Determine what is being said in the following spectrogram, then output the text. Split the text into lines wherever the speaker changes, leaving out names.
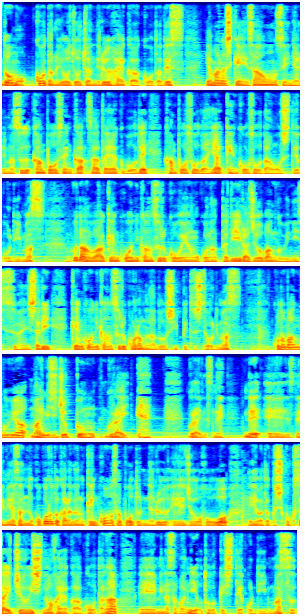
どうも、コータの養生チャンネル、早川コータです。山梨県伊佐温泉にあります漢方専科サーター薬房で漢方相談や健康相談をしております。普段は健康に関する講演を行ったり、ラジオ番組に出演したり、健康に関するコラムなどを執筆しております。この番組は毎日10分ぐらいぐらいですね。で、えー、ですね、皆さんの心と体の健康のサポートになる、えー、情報を、えー、私、国際中医師の早川幸太が、えー、皆様にお届けしております。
